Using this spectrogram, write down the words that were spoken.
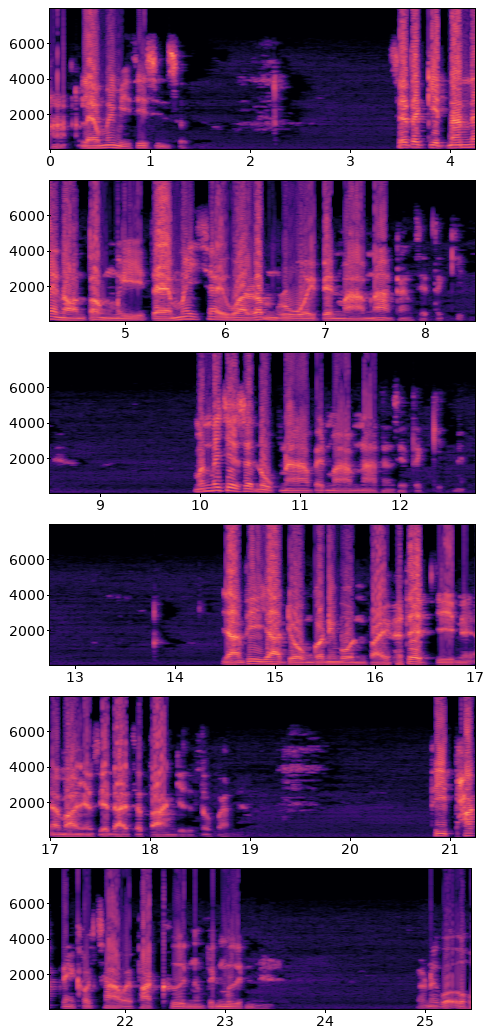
หะ แล้วไม่มีที่สิ้นสุด เศรษฐกิจนั้นแน่นอนต้องมี แต่ไม่ใช่ว่าร่ำรวยเป็นมหาอำนาจทางเศรษฐกิจ มันไม่ใช่สนุกนาเป็นมหาอำนาจทางเศรษฐกิจเนี่ย อย่างที่ญาติโยมก็นิมนต์ไปประเทศจีนเนี่ยมาอย่างเสียดายจะต่างอยู่ทุกวันที่พักเนี่ยเขาเช่าไว้พักคืนนึงเป็นหมื่น เรานึกว่าโอ้โห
